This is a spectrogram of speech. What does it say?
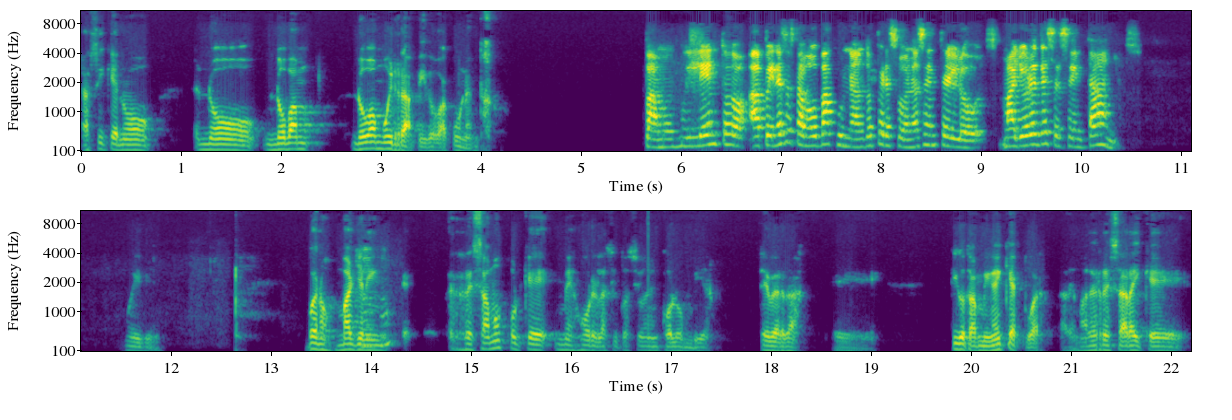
Así que no, no, no, va, no va muy rápido vacunando. Vamos muy lento. Apenas estamos vacunando personas entre los mayores de 60 años. Muy bien. Bueno, Marjeline, rezamos porque mejore la situación en Colombia, de verdad. Eh, digo, también hay que actuar. Además de rezar, hay que,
